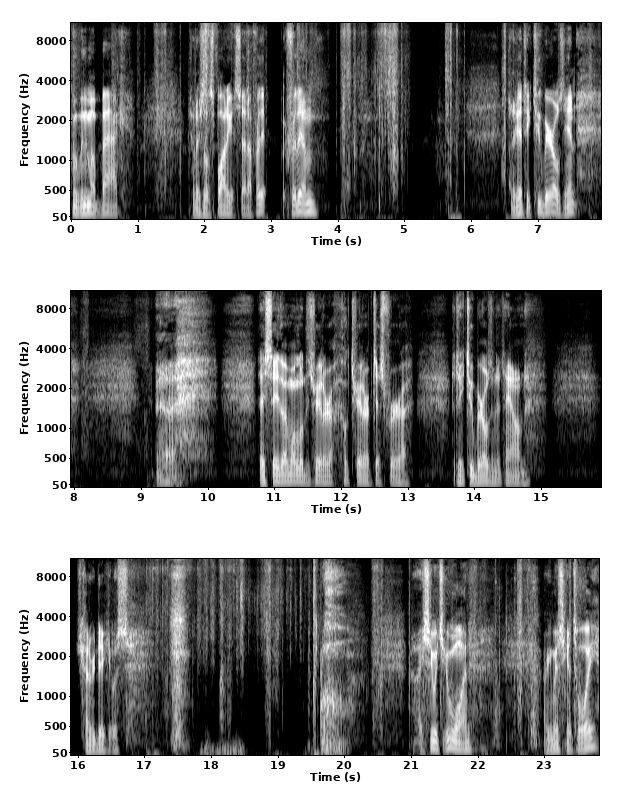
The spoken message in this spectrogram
Moving them up back. So nice little spot to get set up for, the, for them. So I gotta take two barrels in. Uh, they say that I'm gonna load the trailer, hook trailer up just for uh, to take two barrels into town. It's kind of ridiculous. Oh, I see what you want. Are you missing a toy?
